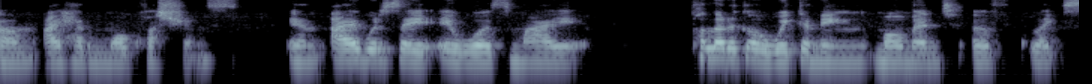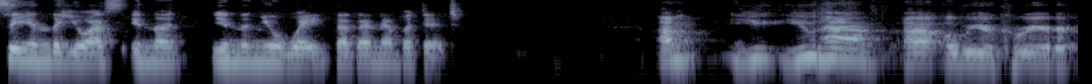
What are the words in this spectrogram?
um, I had more questions. And I would say it was my political awakening moment of like seeing the US in a, in a new way that I never did. Um, you, you have uh, over your career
